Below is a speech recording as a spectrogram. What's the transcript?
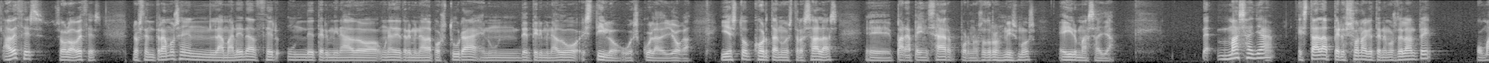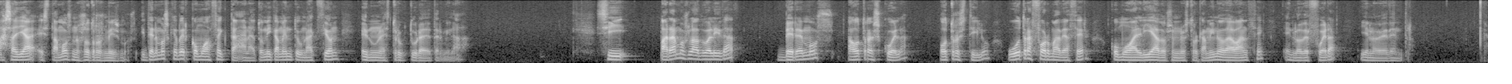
A veces, solo a veces, nos centramos en la manera de hacer un determinado, una determinada postura en un determinado estilo o escuela de yoga. Y esto corta nuestras alas eh, para pensar por nosotros mismos e ir más allá. Más allá está la persona que tenemos delante o más allá estamos nosotros mismos y tenemos que ver cómo afecta anatómicamente una acción en una estructura determinada. Si paramos la dualidad, veremos a otra escuela, otro estilo u otra forma de hacer como aliados en nuestro camino de avance en lo de fuera y en lo de dentro.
